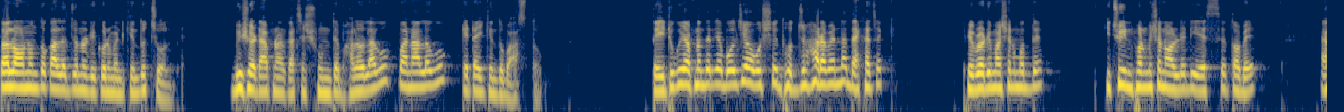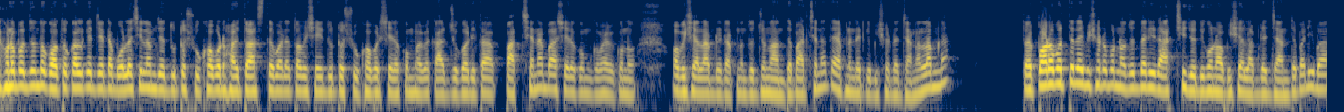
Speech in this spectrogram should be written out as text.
তাহলে অনন্তকালের জন্য রিক্রুটমেন্ট কিন্তু চলবে। বিষয়টা আপনার কাছে শুনতে ভালো লাগুক বা না লাগুক, এটাই কিন্তু বাস্তব। তো এইটুকুই আপনাদেরকে বলছি, অবশ্যই ধৈর্য হারাবেন না, দেখা যাক। ফেব্রুয়ারি মাসের মধ্যে কিছু ইনফরমেশন অলরেডি এসছে, তবে এখনও পর্যন্ত গতকালকে যেটা বলেছিলাম যে দুটো সুখবর হয়তো আসতে পারে, তবে সেই দুটো সুখবর সেরকমভাবে কার্যকারিতা পাচ্ছে না বা সেরকমভাবে কোনো অফিসিয়াল আপডেট আপনাদের জন্য আনতে পারছে না, তাই আপনাদেরকে বিষয়টা জানালাম না। তবে পরবর্তীতে বিষয়ের উপর নজরদারি রাখছি, যদি কোনো অফিসিয়াল আপডেট জানতে পারি বা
